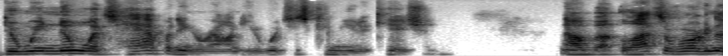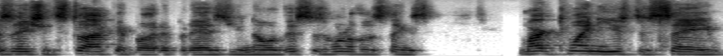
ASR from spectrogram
do we know what's happening around here, which is communication. Now, lots of organizations talk about it, but as you know, this is one of those things. Mark Twain used to say,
